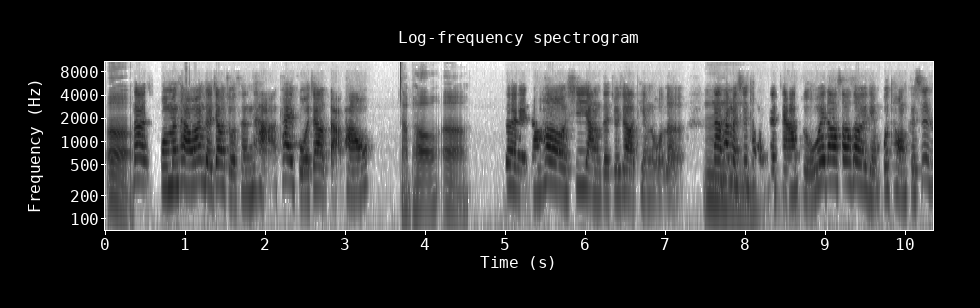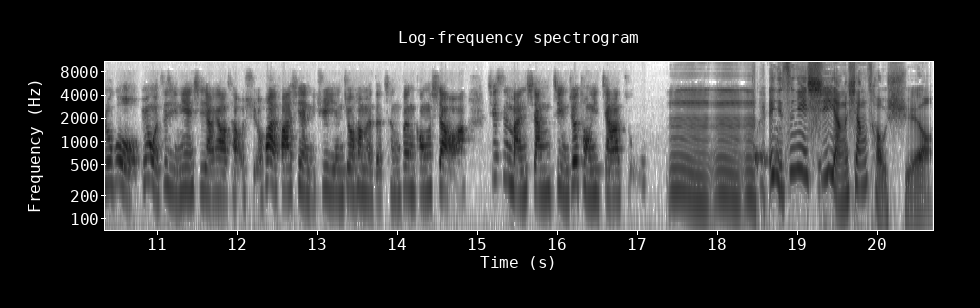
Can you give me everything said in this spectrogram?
嗯。那我们台湾的叫九层塔，泰国叫打抛，打抛，嗯。对，然后西洋的就叫天罗勒，嗯，那他们是同一个家族，味道稍稍有点不同。可是如果因为我自己念西洋药草学，后来发现你去研究他们的成分功效啊，其实蛮相近，就同一家族。嗯嗯嗯，哎，你是念西洋香草学哦？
